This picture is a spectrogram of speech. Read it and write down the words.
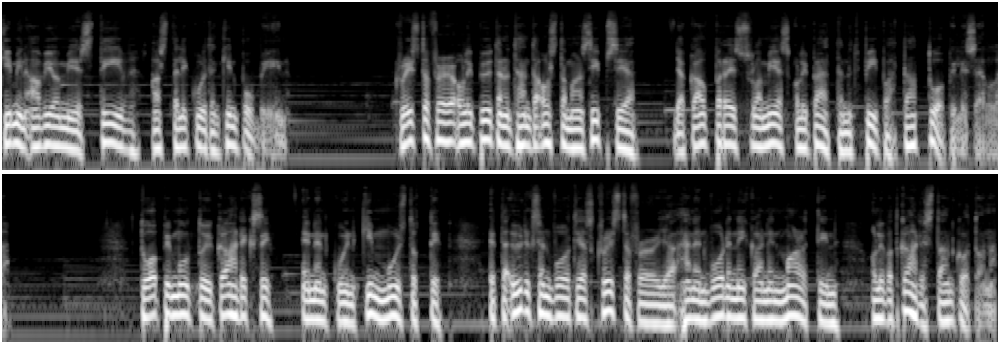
Kimin aviomies Steve asteli kuitenkin pubiin. Christopher oli pyytänyt häntä ostamaan sipsiä ja kauppareissulla mies oli päättänyt piipahtaa tuopillisella. Tuoppi muuttui kahdeksi ennen kuin Kim muistutti, että yhdeksänvuotias Christopher ja hänen vuodenikäinen Martin olivat kahdestaan kotona.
